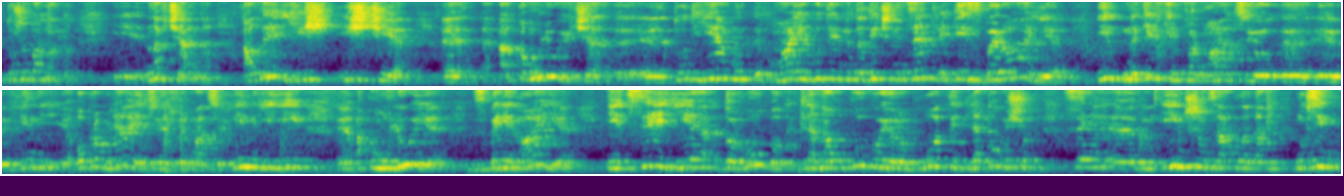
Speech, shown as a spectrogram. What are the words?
дуже багато. І навчальна. Але іще е, акумулююча, е, тут є, має бути методичний центр, який збирає і не тільки інформацію, він обробляє цю інформацію, він її акумулює, зберігає, і це є доробок для наукової роботи. для того, щоб це е, іншим закладам, ну всім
